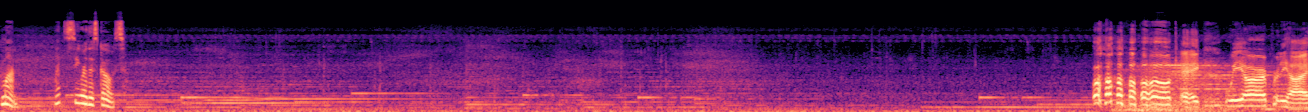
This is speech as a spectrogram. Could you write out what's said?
Come on, let's see where this goes. Okay. We are pretty high.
